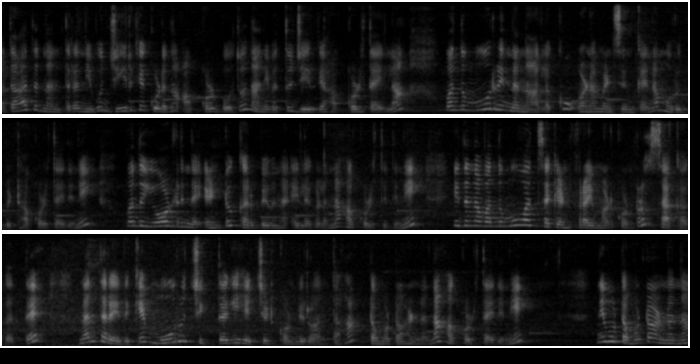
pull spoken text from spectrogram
ಅದಾದ ನಂತರ ನೀವು ಜೀರಿಗೆ ಕೂಡ ಹಾಕ್ಕೊಳ್ಬೋದು. ನಾನಿವತ್ತು ಜೀರಿಗೆ ಹಾಕ್ಕೊಳ್ತಾ ಇಲ್ಲ. ಒಂದು ಮೂರರಿಂದ ನಾಲ್ಕು ಒಣಮೆಣಸಿನ್ಕಾಯಿನ ಮುರಿದ್ಬಿಟ್ಟು ಹಾಕ್ಕೊಳ್ತಾ ಇದ್ದೀನಿ. ಒಂದು ಏಳರಿಂದ ಎಂಟು ಕರ್ಬೇವಿನ ಎಲೆಗಳನ್ನು ಹಾಕ್ಕೊಳ್ತಿದ್ದೀನಿ. ಇದನ್ನು ಒಂದು ಮೂವತ್ತು ಸೆಕೆಂಡ್ ಫ್ರೈ ಮಾಡಿಕೊಂಡ್ರೂ ಸಾಕಾಗತ್ತೆ. ನಂತರ ಇದಕ್ಕೆ ಮೂರು ಚಿಕ್ಕದಾಗಿ ಹೆಚ್ಚಿಟ್ಕೊಂಡಿರುವಂತಹ ಟೊಮೊಟೊ ಹಣ್ಣನ್ನು ಹಾಕ್ಕೊಳ್ತಾ ಇದ್ದೀನಿ. ನೀವು ಟೊಮೊಟೊ ಹಣ್ಣನ್ನು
